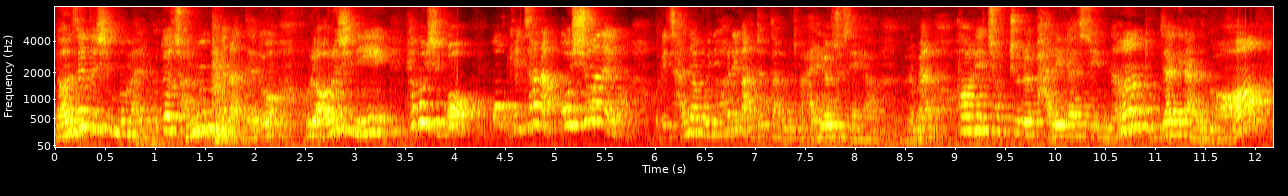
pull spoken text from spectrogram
연세 드신 분 말고도 젊은 분들한테도 우리 어르신이 해보시고 어 괜찮아, 어 시원해. 우리 자녀분이 허리가 안 좋다면 좀 알려주세요. 그러면 허리 척추를 바르게 할 수 있는 동작이라는 거.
